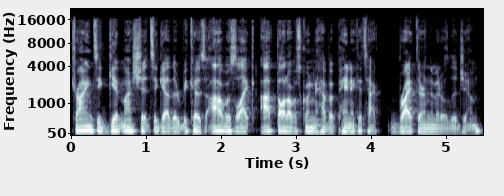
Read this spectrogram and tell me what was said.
trying to get my shit together because I was like, I thought I was going to have a panic attack right there in the middle of the gym.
